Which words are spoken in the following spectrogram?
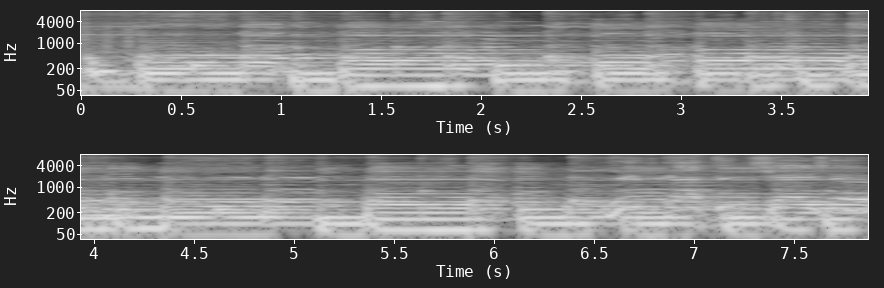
You've got to change your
